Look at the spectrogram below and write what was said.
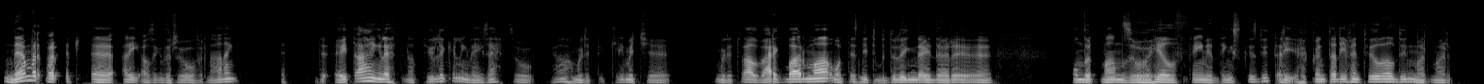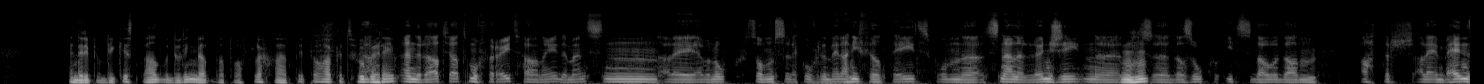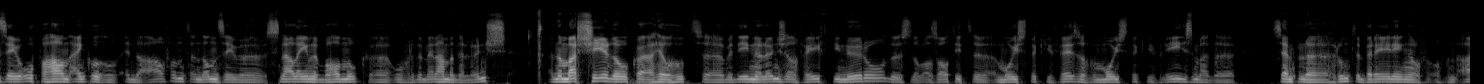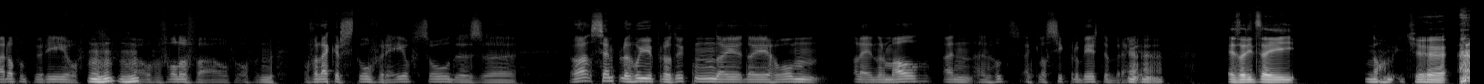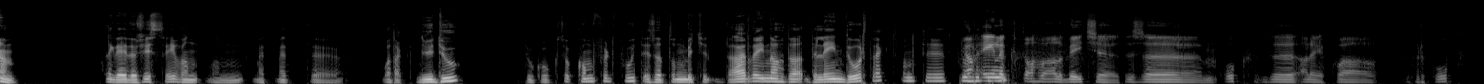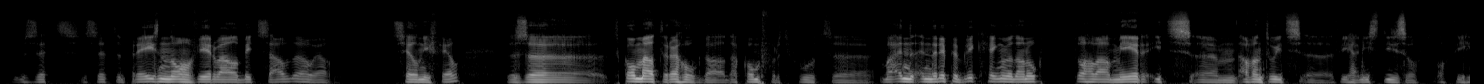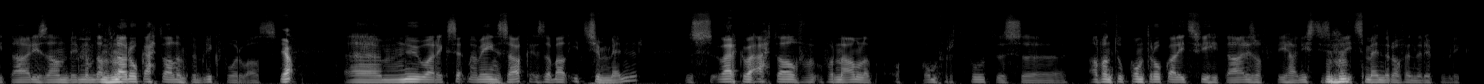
nee, maar, maar het, eh, allee, als ik er zo over nadenk, het- de uitdaging ligt er natuurlijk in, dat je zegt, zo, ja, je moet het een klein beetje, je moet het wel werkbaar maken, want het is niet de bedoeling dat je daar eh 100 man zo heel fijne dingetjes doet. Allee, je kunt dat eventueel wel doen, maar, maar in de Republiek is het wel de bedoeling dat dat wat vlug gaat, toch? Als ik het goed Ja, begrijp. Inderdaad, ja, het moet vooruit gaan. Hè. De mensen allee, hebben ook soms like, over de middag niet veel tijd. Ze kunnen eh, snel een lunch eten. eh, Mhm. Dus eh, dat is ook iets dat we dan achter... Allee, in het begin zijn we open gaan enkel in de avond. En dan zijn we snel eigenlijk begonnen ook over de middag met de lunch. En dat marcheerde ook wel heel goed. We deden een lunch aan 15 euro. Dus dat was altijd een mooi stukje vis of een mooi stukje vlees met een simpele groentebereiding of, of een aardappelpuree of, Mhm, of, mhm. ja, of een volle va of, of, een, of een lekker stoverij of zo. Dus eh, ja, simpele, goede producten dat je, dat je gewoon allee, normaal en, en goed en klassiek probeert te brengen. ja. Is dat iets dat je nog een beetje, like dat je dus juist zei, van, van met, met eh, wat ik nu doe, doe ik ook zo comfort food. Is dat dan een beetje daar dat je nog de, de lijn doortrekt van het, eh, het Ja, eigenlijk toch wel een beetje. Het is ehm, ook de, allee, qua verkoop zit, zit de prijzen ongeveer wel een beetje hetzelfde. Oh ja, het scheelt niet veel. Dus eh, het komt wel terug ook, dat, dat comfort food. eh. maar in, in de Republiek gingen we dan ook toch wel meer iets, ehm, af en toe iets veganistisch of, of vegetarisch aanbieden, omdat Mhm. er daar ook echt wel een publiek voor was. Ja. Ehm, nu waar ik zit met mijn zak, is dat wel ietsje minder. Dus werken we echt wel vo- voornamelijk op comfort food. Dus eh, af en toe komt er ook wel iets vegetarisch of veganistisch, Mhm. maar iets minder of in de Republiek.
